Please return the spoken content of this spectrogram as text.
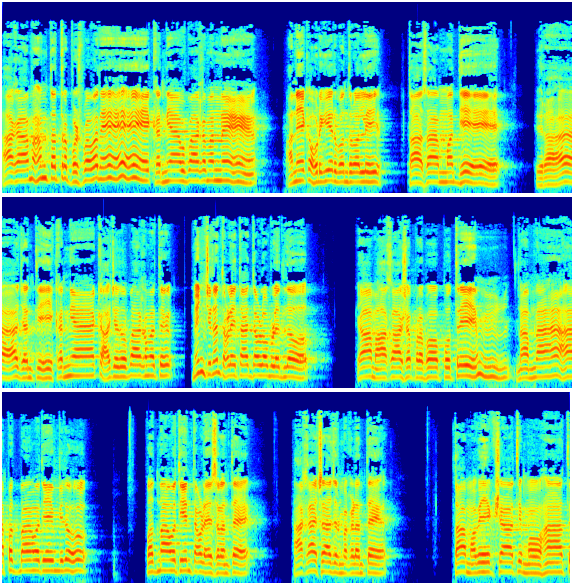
ಆಗಾಮಹಂ ತತ್ರ ಪುಷ್ಪವನೇ, ಕನ್ಯಾ ಉಪಾಗಮನ್ನೇ ಅನೇಕ ಹುಡುಗಿಯರು ಬಂದರು ಅಲ್ಲಿ. ತಾಸಾಂ ಮಧ್ಯೆ, ವಿರಾಜಂತಿ ಕನ್ಯಾ ಕಾಚಿದುಪಾಗಮತ್ ಮಿಂಚಿನಂತ ಹೊಳಿತಾ ಇದ್ದವಳು ಯಾಮ್ ಆಕಾಶ ಪ್ರಭೋ ಪುತ್ರಿ ನಾಮ್ನಾ ಪದ್ಮಾವತಿ ವಿದು. ಪದ್ಮಾವತಿ ಅಂತ ಅವಳ ಹೆಸರಂತೆ, ಆಕಾಶರಾಜನ ಮಗಳಂತೆ. ತಾಮವೇಕ್ಷಾತಿ ಮೋಹಾತ್.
